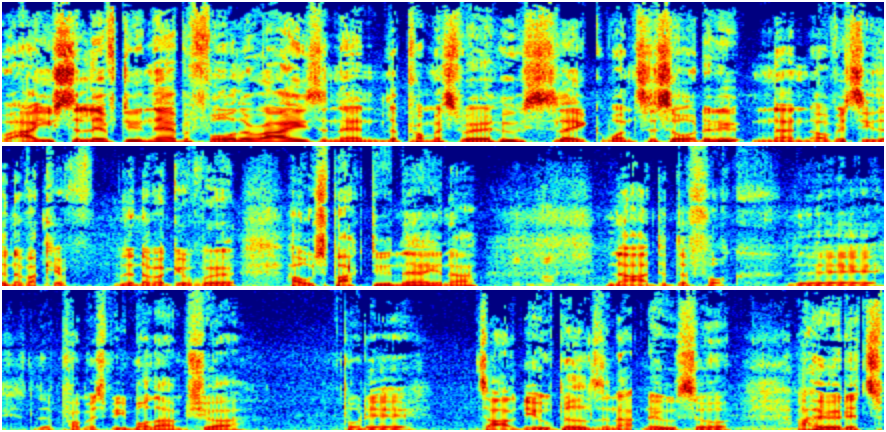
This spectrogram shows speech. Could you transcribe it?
I used to live down there before the rise, and then the promise were a house like once they sorted it out, and then obviously they never give they never give a house back down there, you know. Nah, did the fuck? They they promised me mother, I'm sure, but uh, it's all new builds and that new. So I heard it's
